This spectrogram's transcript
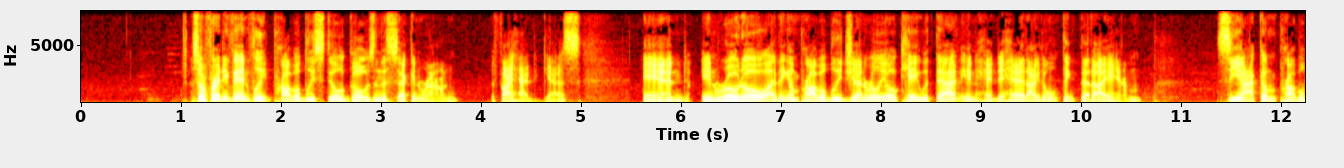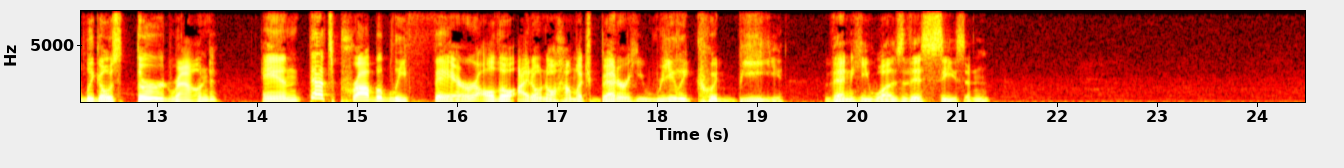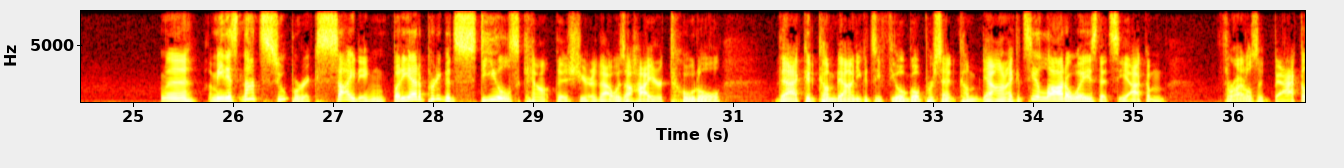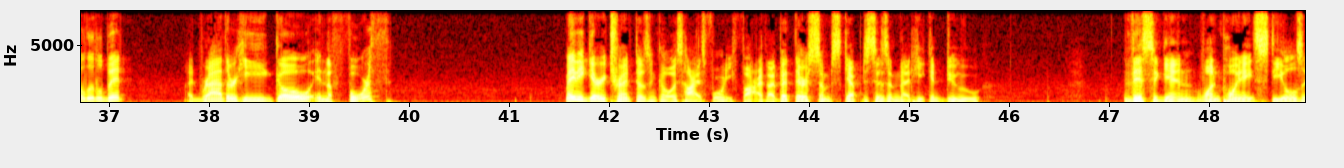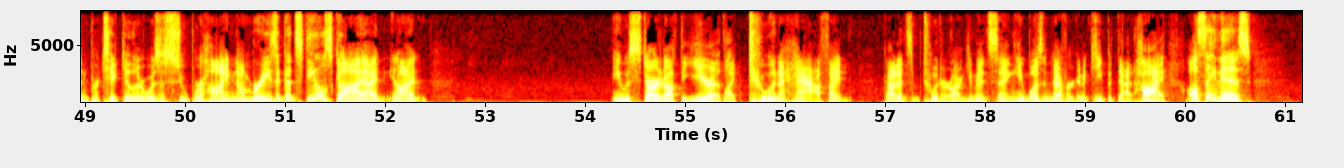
So Freddie VanVleet probably still goes in the second round, if I had to guess. And in Roto, I think I'm probably generally okay with that. In head to head, I don't think that I am. Siakam probably goes third round, and that's probably fair, although I don't know how much better he really could be than he was this season. eh, I mean, it's not super exciting, but he had a pretty good steals count this year. That was a higher total. That could come down. You could see field goal percent come down. I could see a lot of ways that Siakam throttles it back a little bit. I'd rather he go in the fourth. Maybe Gary Trent doesn't go as high as 45. I bet there's some skepticism that he can do this again. 1.8 steals in particular was a super high number. He's a good steals guy. I, you know, I he was started off the year at like two and a half. I got in some Twitter arguments saying he wasn't never going to keep it that high. I'll say this:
